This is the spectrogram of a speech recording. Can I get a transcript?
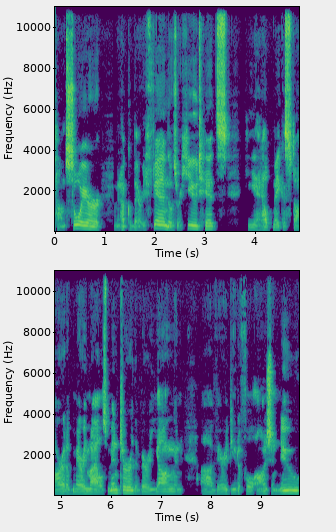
Tom Sawyer and Huckleberry Finn; those were huge hits. He had helped make a star out of Mary Miles Minter, the very young and uh, very beautiful ingenue.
